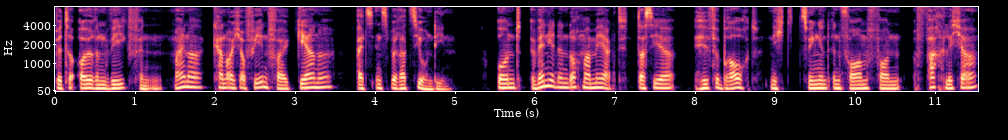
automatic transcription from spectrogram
bitte euren Weg finden. Meiner kann euch auf jeden Fall gerne als Inspiration dienen. Und wenn ihr denn doch mal merkt, dass ihr Hilfe braucht, nicht zwingend in Form von fachlicher,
